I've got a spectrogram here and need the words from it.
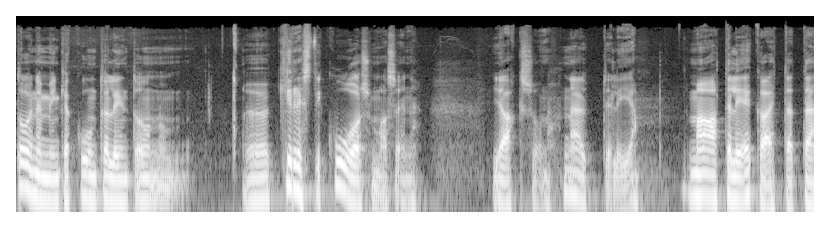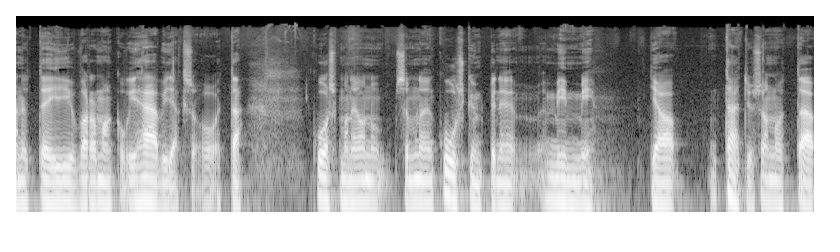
toinen, minkä kuuntelin, on Kirsti Kuosmasen jakson näyttelijä. Mä ajattelin eka, että tämä nyt ei varmaan kovin häävijakso ole, että Kuosmanen on semmoinen 60 mimmi ja täytyy sanoa, että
